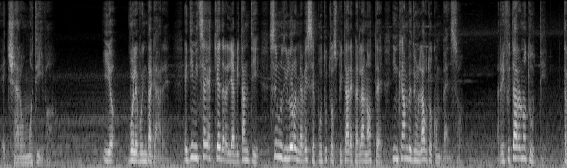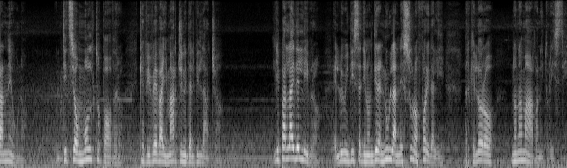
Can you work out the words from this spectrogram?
E c'era un motivo. Io volevo indagare ed iniziai a chiedere agli abitanti se uno di loro mi avesse potuto ospitare per la notte in cambio di un lauto compenso. Rifiutarono tutti, tranne uno, un tizio molto povero che viveva ai margini del villaggio. Gli parlai del libro e lui mi disse di non dire nulla a nessuno fuori da lì, perché loro non amavano i turisti,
